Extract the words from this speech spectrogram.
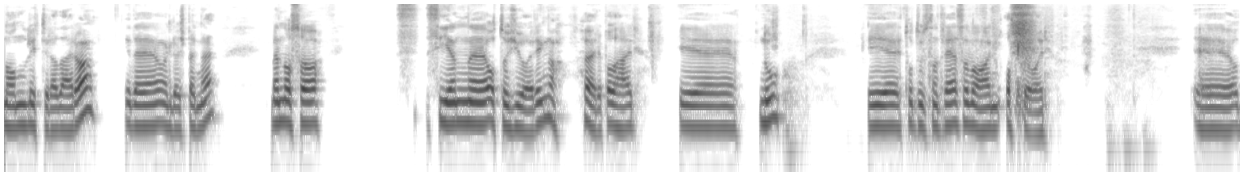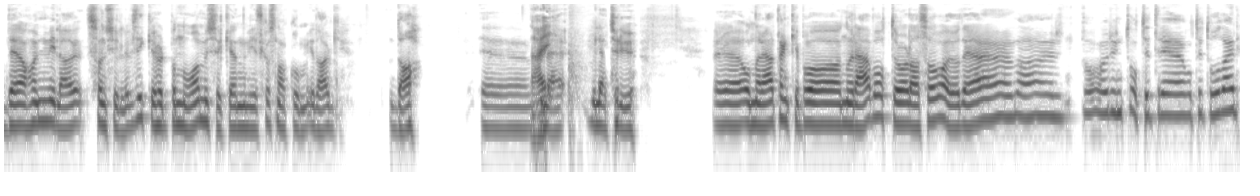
noen lyttere der òg i det aldersspennet. Men også si en 28-åring eh, hører på det her i, nå. I 2003 så var han åtte år. Eh, og det, Han ville sannsynligvis ikke hørt på noe av musikken vi skal snakke om i dag. Da, eh, vil, jeg, vil jeg tro. Eh, og når jeg tenker på når jeg var åtte år, da, så var jo det da, rundt 83-82 der.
